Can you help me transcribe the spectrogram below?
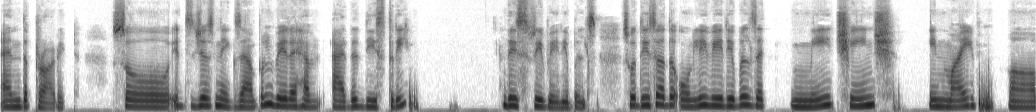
and the product. So it's just an example where i have added these three these three variables. So these are the only variables that may change in my uh,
